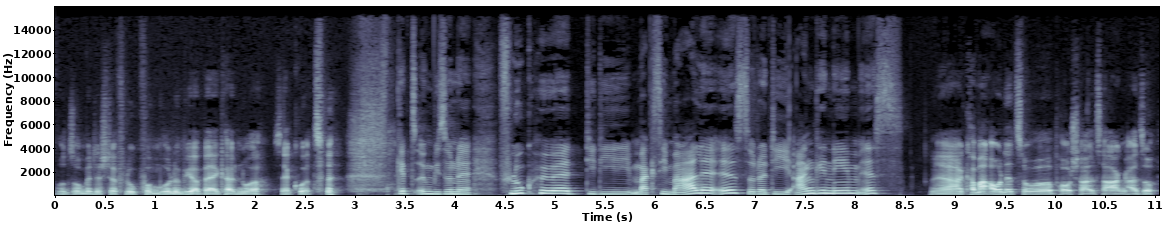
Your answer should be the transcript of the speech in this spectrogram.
und somit ist der Flug vom Olympiaberg halt nur sehr kurz. Gibt es irgendwie so eine Flughöhe, die die maximale ist oder die angenehm ist? Ja, kann man auch nicht so pauschal sagen. Also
